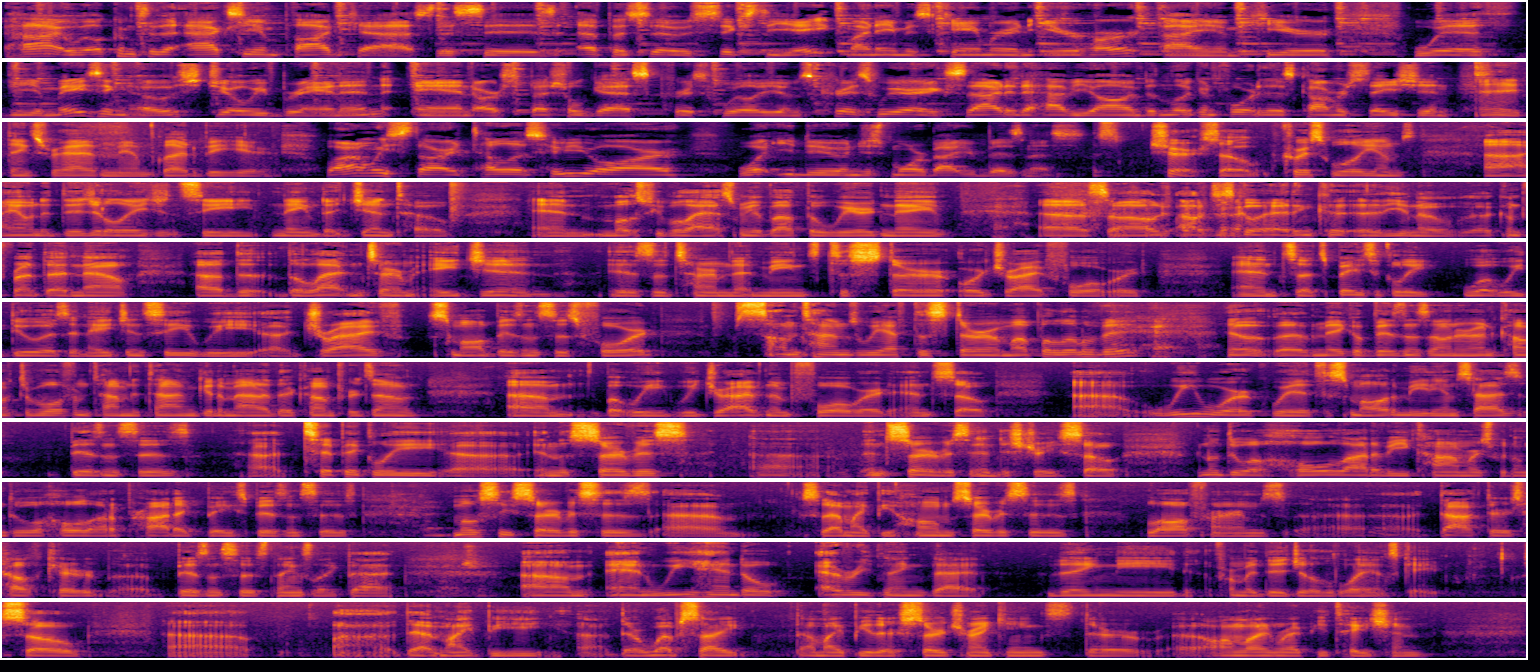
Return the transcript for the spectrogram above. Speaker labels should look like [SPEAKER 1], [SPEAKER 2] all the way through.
[SPEAKER 1] Hi, welcome to the Axiom Podcast. This is episode 68. My name is Cameron Earhart. I am here with the amazing host, Joey Brannon, and our special guest, Chris Williams. Chris, we are excited to have you on. I've been looking forward to this conversation.
[SPEAKER 2] Hey, thanks for having me. I'm glad to be here.
[SPEAKER 1] Why don't we start? Tell us who you are, what you do, and just more about your business.
[SPEAKER 2] Sure. So, Chris Williams, uh, I own a digital agency named Agento, and most people ask me about the weird name. Uh, so, I'll, I'll, just go ahead and uh, you know uh, confront that now. Uh, the the Latin term "agen" is a term that means to stir or drive forward, and so it's basically what we do as an agency. We uh, drive small businesses forward. Sometimes we have to stir them up a little bit, you know, uh, make a business owner uncomfortable from time to time, get them out of their comfort zone. Um, but we we drive them forward, and so. Uh, we work with small to medium sized businesses, uh, typically uh, in the service uh, in service industry. So we don't do a whole lot of e-commerce. We don't do a whole lot of product-based businesses. Okay. Mostly services. Um, so that might be home services, law firms, uh, uh, doctors, healthcare uh, businesses, things like that. Gotcha. Um, and we handle everything that they need from a digital landscape. So uh, uh, that might be their website, that might be their search rankings, their online reputation.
